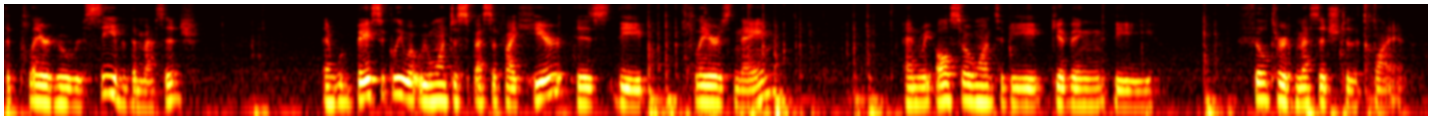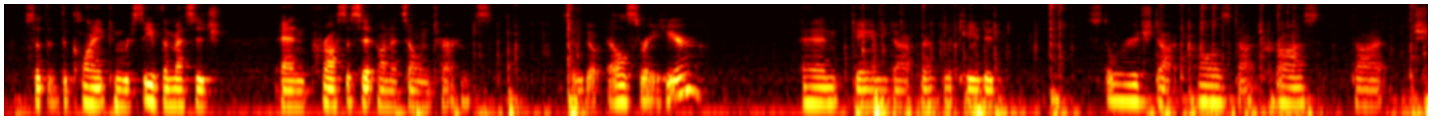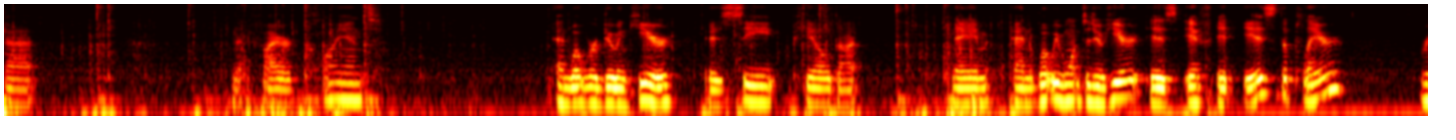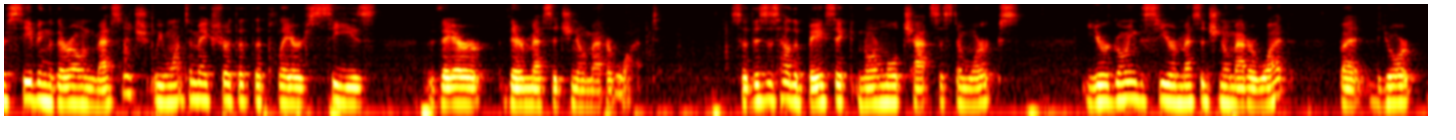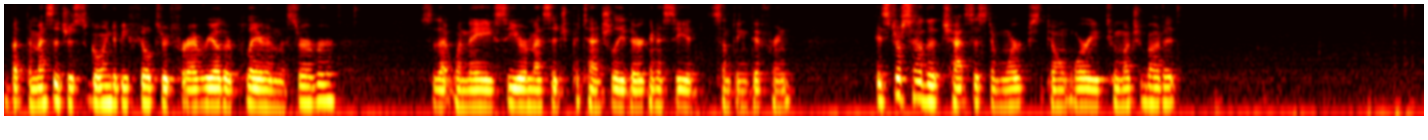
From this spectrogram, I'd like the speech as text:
the player who received the message. And basically what we want to specify here is the player's name. And we also want to be giving the filtered message to the client so that the client can receive the message and process it on its own terms. So we go else right here and game.replicated storage.calls.cross.chat and then fire client and what we're doing here is cpl.name and what we want to do here is if it is the player receiving their own message we want to make sure that the player sees their their message no matter what so this is how the basic normal chat system works you're going to see your message no matter what but your but the message is going to be filtered for every other player in the server so that when they see your message, potentially they're going to see something different. It's just how the chat system works. Don't worry too much about it.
